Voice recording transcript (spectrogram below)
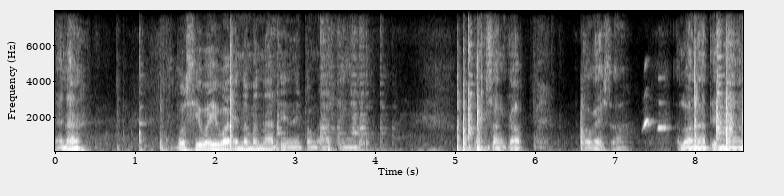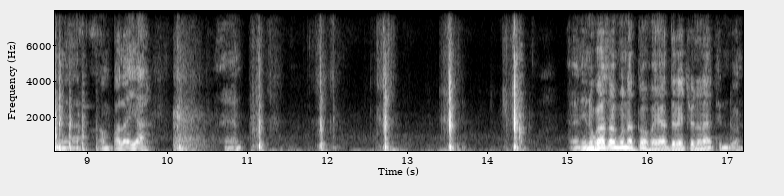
ayan na. Tapos, hiwa-hiwain naman natin itong ating sangkap. Ito guys, oh. Haluan natin ng uh, ampalaya. Ayan. Ayan, hinugasan ko na to kaya diretso na natin doon.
